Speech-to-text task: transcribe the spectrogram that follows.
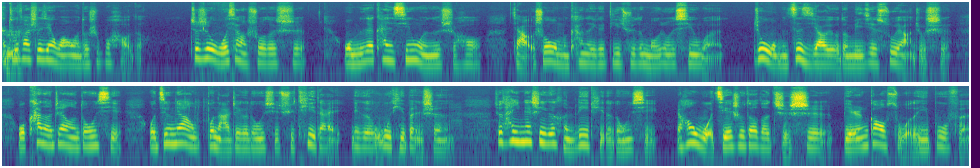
那突发事件往往都是不好的。就是我想说的是，我们在看新闻的时候，假如说我们看到一个地区的某种新闻。就我们自己要有的媒介素养，就是我看到这样的东西，我尽量不拿这个东西去替代那个物体本身，就它应该是一个很立体的东西。然后我接收到的只是别人告诉我的一部分，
